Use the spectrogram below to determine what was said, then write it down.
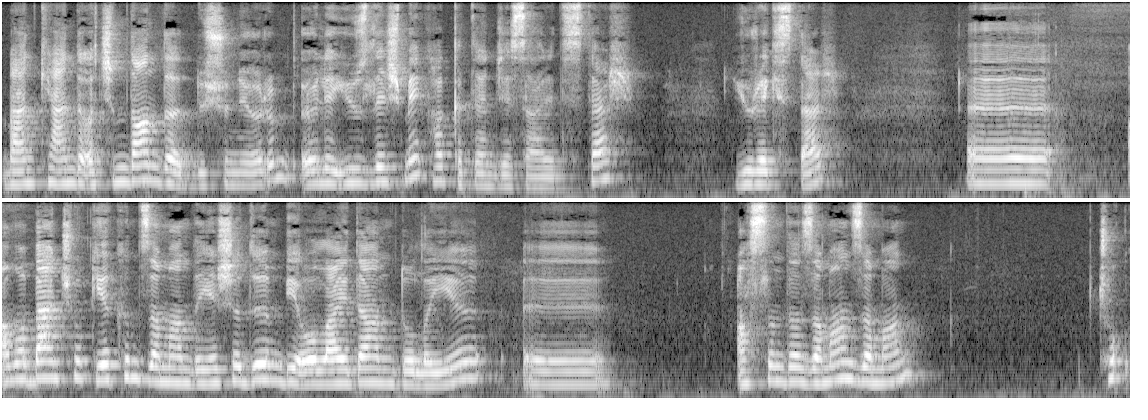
ben kendi açımdan da düşünüyorum. Öyle yüzleşmek hakikaten cesaret ister. Yürek ister. Ee, ama ben çok yakın zamanda yaşadığım bir olaydan dolayı e, aslında zaman zaman çok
